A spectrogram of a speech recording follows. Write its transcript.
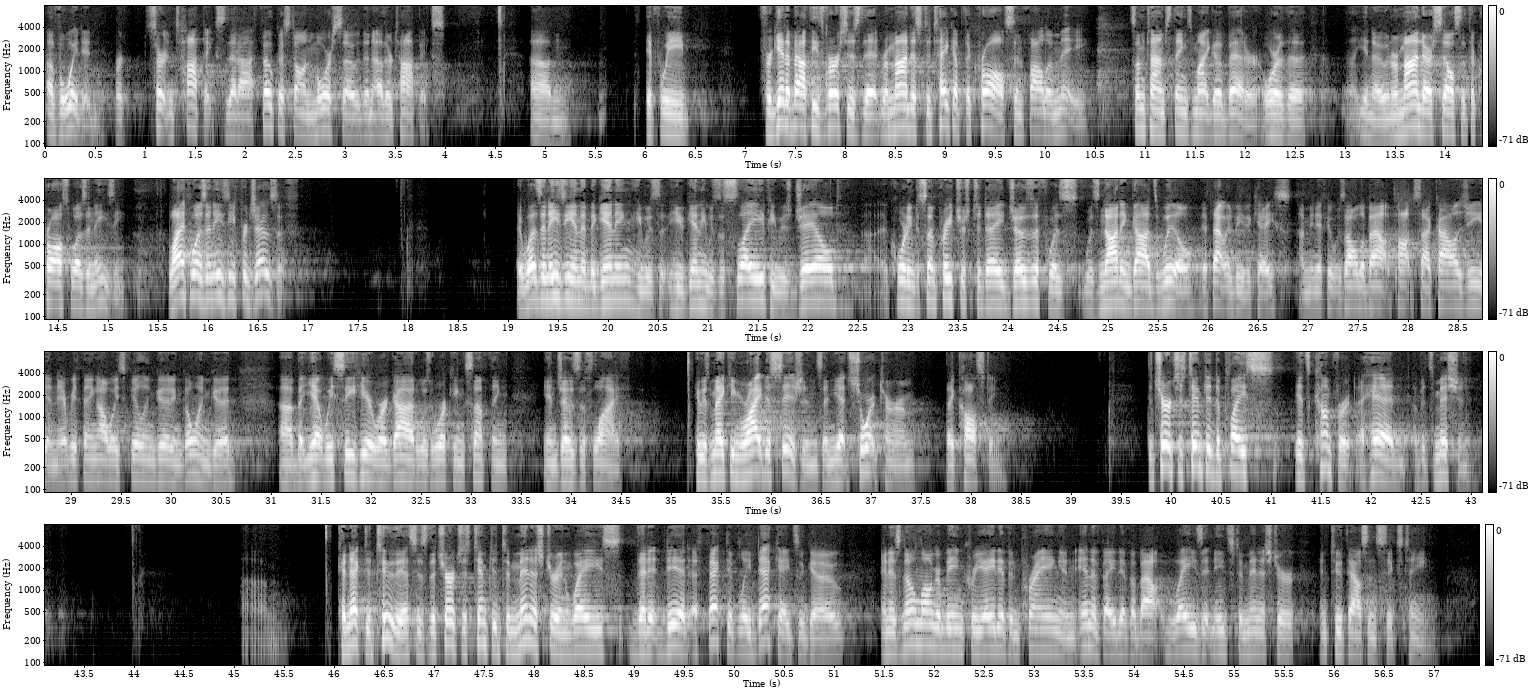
avoided or certain topics that I focused on more so than other topics. Um, if we forget about these verses that remind us to take up the cross and follow me, sometimes things might go better. Or the, you know, and remind ourselves that the cross wasn't easy. Life wasn't easy for Joseph. It wasn't easy in the beginning. He was, he, again, he was a slave. He was jailed. According to some preachers today, Joseph was, was not in God's will, if that would be the case. I mean, if it was all about pop psychology and everything always feeling good and going good. Uh, but yet we see here where God was working something in Joseph's life. He was making right decisions, and yet short term, they cost him. The church is tempted to place its comfort ahead of its mission. Connected to this is the church is tempted to minister in ways that it did effectively decades ago and is no longer being creative and praying and innovative about ways it needs to minister in 2016.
